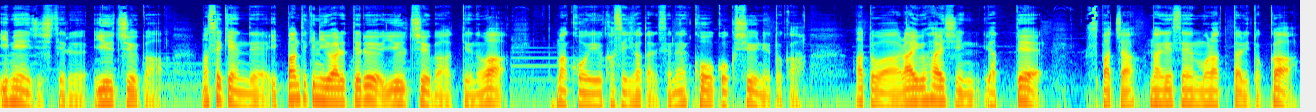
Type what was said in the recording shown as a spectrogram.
イメージしてる YouTuber、まあ、世間で一般的に言われてる YouTuber っていうのはまあこういう稼ぎ方ですよね。広告収入とかあとはライブ配信やってスパチャ投げ銭もらったりとか、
